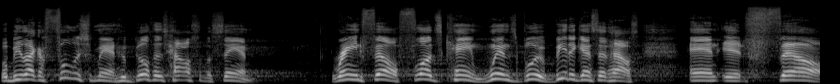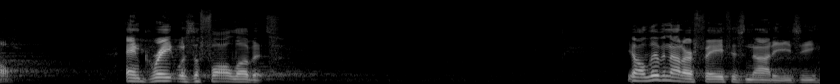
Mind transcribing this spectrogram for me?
will be like a foolish man who built his house on the sand. Rain fell, floods came, winds blew, beat against that house, and it fell. And great was the fall of it. Y'all, living out our faith is not easy.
